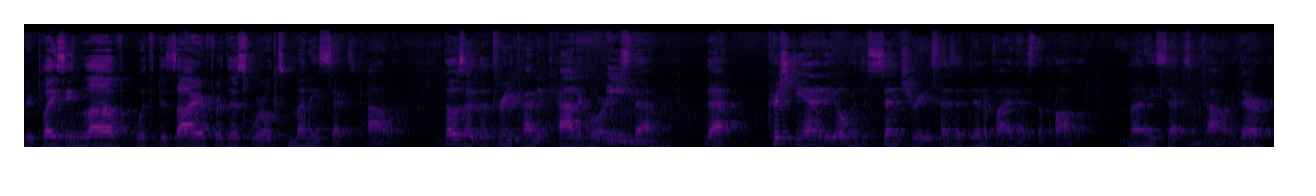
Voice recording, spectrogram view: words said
replacing love with desire for this world's money, sex, power? Those are the three kind of categories that that Christianity over the centuries has identified as the problem money, sex, and power. They're,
